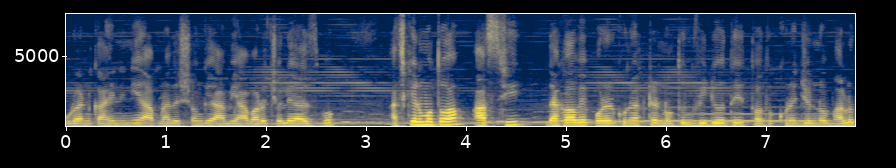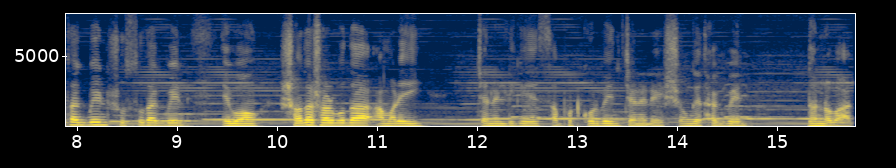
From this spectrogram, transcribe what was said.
পুরাণ কাহিনী নিয়ে আপনাদের সঙ্গে আমি আবারও চলে আসব। আজকের মতো আসছি। দেখা হবে পরের কোনো একটা নতুন ভিডিওতে। ততক্ষণের জন্য ভালো থাকবেন, সুস্থ থাকবেন এবং সদা সর্বদা আমার এই চ্যানেলটিকে সাপোর্ট করবেন, চ্যানেলের সঙ্গে থাকবেন। ধন্যবাদ।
